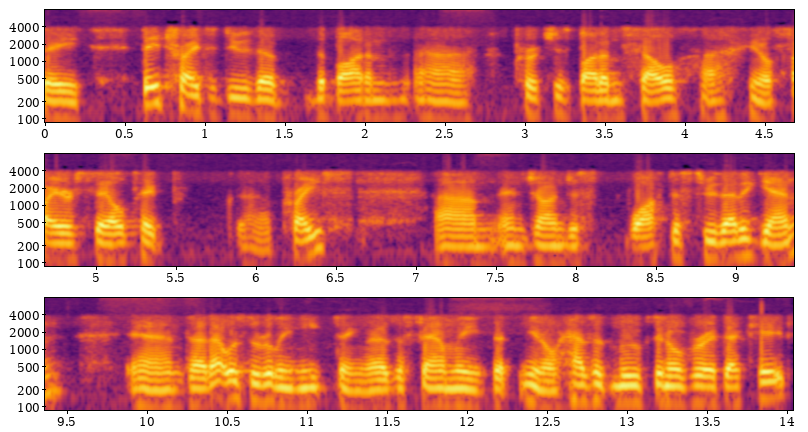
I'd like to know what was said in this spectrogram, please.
They they tried to do the the bottom uh, purchase, bottom sell, uh, you know, fire sale type uh, price. Um, and John just walked us through that again. And uh, that was the really neat thing. As a family that you know hasn't moved in over a decade,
